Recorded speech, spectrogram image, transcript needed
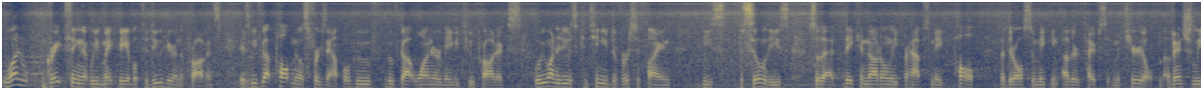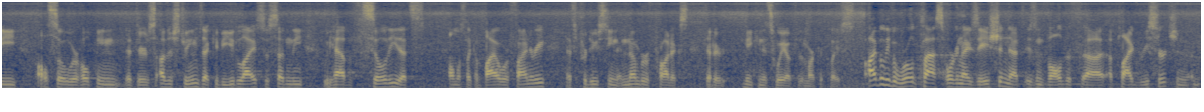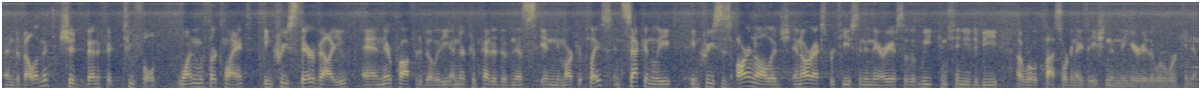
One great thing that we might be able to do here in the province is we've got pulp mills, for example, who've, who've got one or maybe two products. What we want to do is continue diversifying these facilities so that they can not only perhaps make pulp, but they're also making other types of material. Eventually, also, we're hoping that there's other streams that could be utilized, so suddenly we have a facility that's almost like a biorefinery that's producing a number of products that are making its way out to the marketplace. I believe a world-class organization that is involved with uh, applied research and, and development should benefit twofold. One, with their client, increase their value and their profitability and their competitiveness in the marketplace. And secondly, increases our knowledge and our expertise in an area so that we continue to be a world-class organization in the area that we're working in.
